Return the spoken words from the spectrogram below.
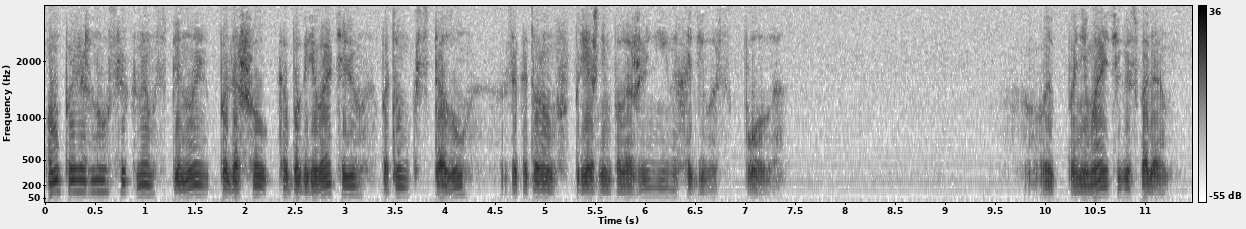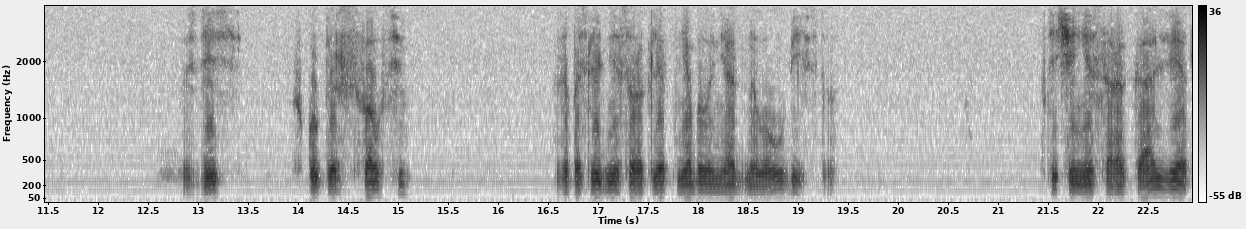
Он повернулся к нам спиной, подошел к обогревателю, потом к столу, за которым в прежнем положении находилась пола. Вы понимаете, господа, здесь, в Куперсфолсе, за последние 40 лет не было ни одного убийства. В течение 40 лет.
